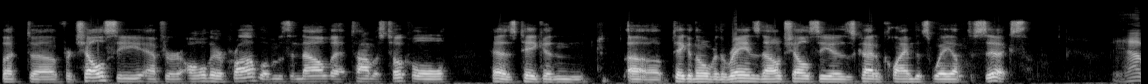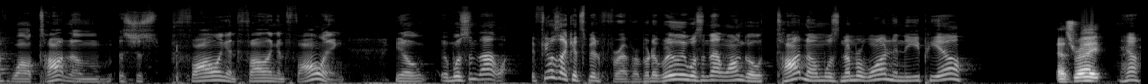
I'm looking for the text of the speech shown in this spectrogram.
But uh, for Chelsea, after all their problems, and now that Thomas Tuchel has taken uh, taken over the reins, now Chelsea has kind of climbed its way up to sixth. They have, while Tottenham is just falling and falling and falling. You know, it wasn't that. It feels like it's been forever, but it really wasn't that long ago. Tottenham was number one in the EPL. That's right. Yeah.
